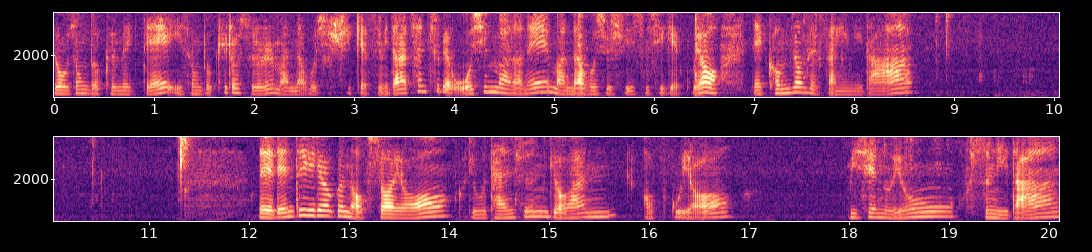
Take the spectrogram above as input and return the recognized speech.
요 정도 금액대에 이 정도 키로수를 만나보실 수 있겠습니다. 1750만 원에 만나보실 수 있으시겠고요. 네, 검정 색상입니다. 네, 렌트 이력은 없어요. 그리고 단순 교환 없고요. 미세누유 없습니다.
